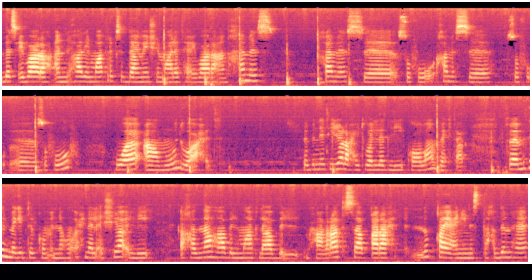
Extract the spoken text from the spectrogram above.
بس عبارة عن هذه ال matrix ال dimension مالتها عبارة عن خمس خمس صفوف خمس صفوف وعمود واحد. فبالنتيجة راح يتولد لي column vector فمثل ما قلت لكم إنه إحنا الأشياء اللي أخذناها بال MATLAB بالمحاضرات السابقة راح نبقى يعني نستخدمها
